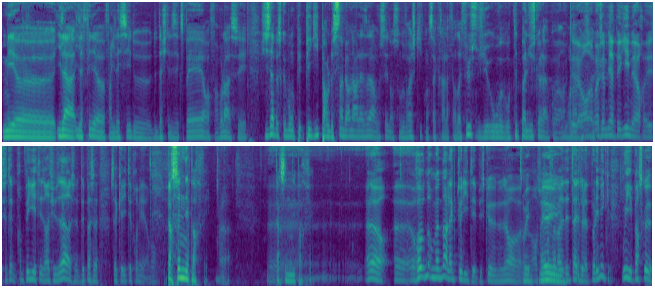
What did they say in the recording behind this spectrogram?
Mais il a, il a fait, enfin, il a essayé de de- d'acheter des experts. Enfin voilà, c'est. Je dis ça parce que bon, Pe- Peggy parle de Saint Bernard Lazare, vous savez, dans son ouvrage qui consacre à l'affaire Dreyfus. Je- On va, va peut-être pas aller jusque là, quoi. hein, Écoutez, voilà, moi j'aime bien Peggy, mais alors, c'était, Peggy était Dreyfusard, ce n'était pas sa, sa qualité première. Bon. Personne n'est parfait. Voilà. Personne n'est parfait. Alors, euh, revenons maintenant à l'actualité, puisque nous allons euh, Oui. Oui, oui, dans oui. les détails de la polémique. Oui, parce que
